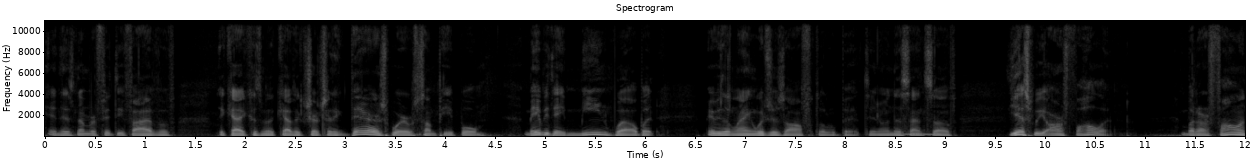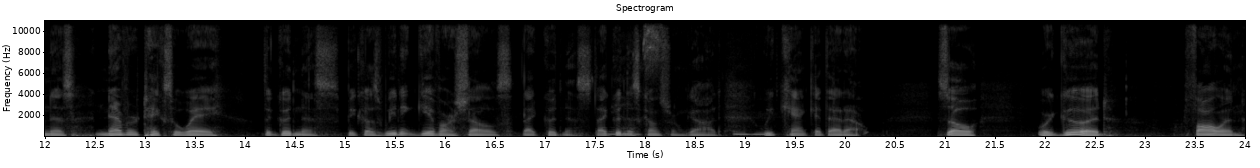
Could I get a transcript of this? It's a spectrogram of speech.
in this number fifty-five of the Catechism of the Catholic Church, I think there's where some people maybe they mean well, but maybe the language is off a little bit. You know, in the mm-hmm. sense of yes, we are fallen, but our fallenness never takes away the goodness because we didn't give ourselves that goodness. That goodness yes. comes from God. Mm-hmm. We can't get that out. So we're good, fallen,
